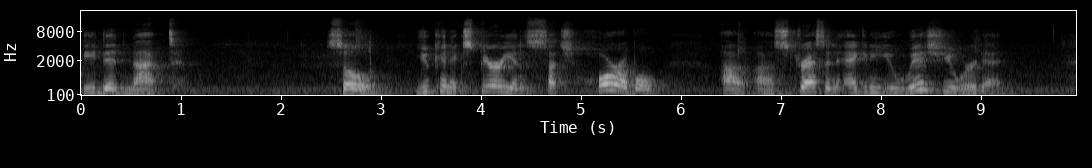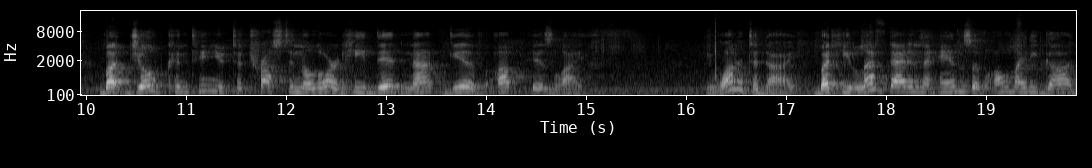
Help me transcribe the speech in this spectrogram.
He did not. So you can experience such horrible uh, uh, stress and agony. You wish you were dead. But Job continued to trust in the Lord. He did not give up his life. He wanted to die, but he left that in the hands of Almighty God.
